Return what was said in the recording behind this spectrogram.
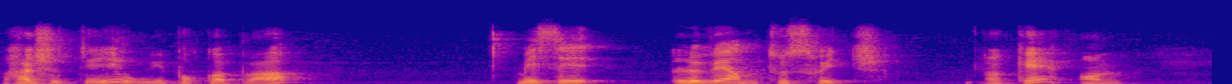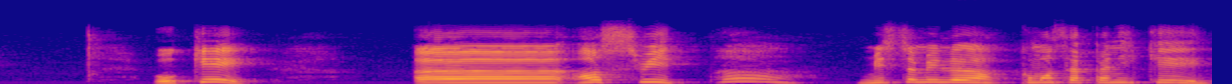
rajouter, oui, pourquoi pas. Mais c'est le verbe to switch. OK? On. OK. ensuite, oh, Mr. Miller commence à paniquer.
